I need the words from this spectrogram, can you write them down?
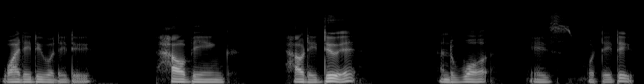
why they do what they do, how being how they do it, and what is what they do.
